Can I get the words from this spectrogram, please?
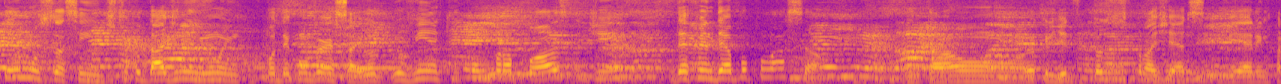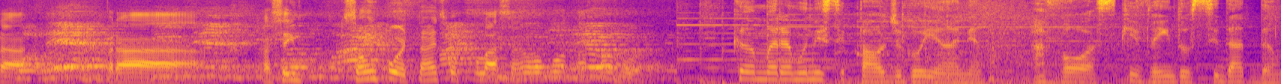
temos assim dificuldade nenhuma em poder conversar. Eu, eu vim aqui com o propósito de defender a população. Então, eu acredito que todos os projetos que vierem para ser são importantes para a população, eu vou votar a favor. Câmara Municipal de Goiânia, a voz que vem do cidadão.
